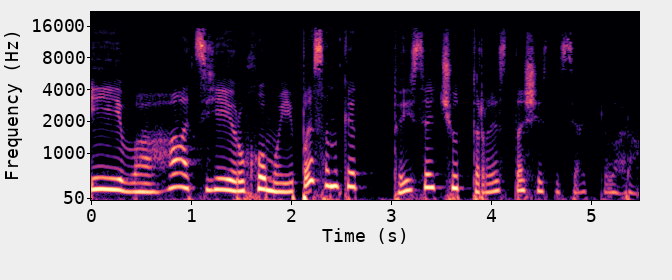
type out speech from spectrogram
і вага цієї рухомої писанки 1360 кг.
